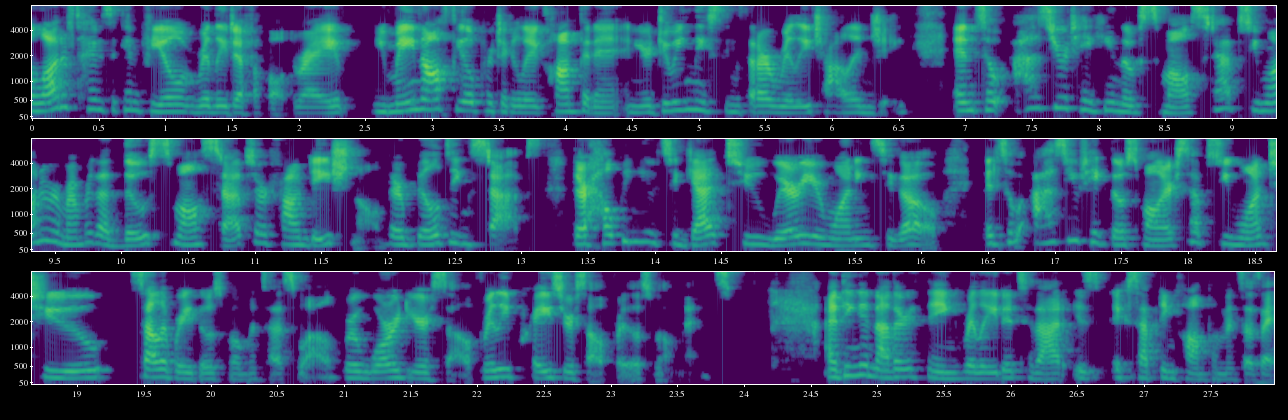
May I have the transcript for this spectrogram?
a lot of times it can feel really difficult, right? You may not feel particularly confident and you're doing these things that are really challenging. And so, as you're taking those small steps, you want to remember that those small steps are foundational, they're building steps. They're helping you to get to where you're wanting to go. And so, as you take those smaller steps, you want to celebrate those moments as well. Reward yourself, really praise yourself for those moments. I think another thing related to that is accepting compliments, as I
